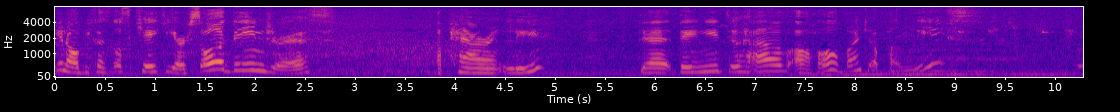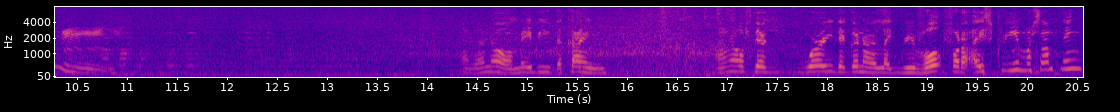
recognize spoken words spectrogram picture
You know, because those keiki are so dangerous, apparently, that they need to have a whole bunch of police. Hmm. I don't know, maybe the kind, I don't know if they're worried they're gonna like revolt for the ice cream or something.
